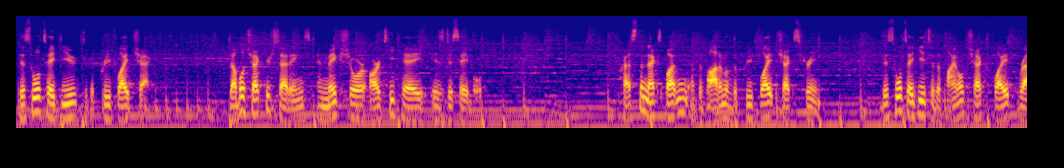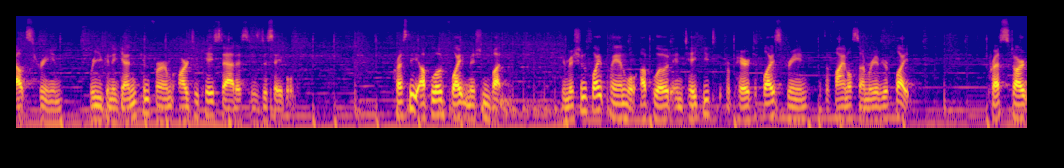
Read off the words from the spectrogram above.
This will take you to the pre-flight check. Double check your settings and make sure RTK is disabled. Press the next button at the bottom of the pre-flight check screen. This will take you to the final check flight route screen where you can again confirm RTK status is disabled. Press the Upload Flight Mission button. Your mission flight plan will upload and take you to the Prepare to Fly screen with a final summary of your flight. Press Start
